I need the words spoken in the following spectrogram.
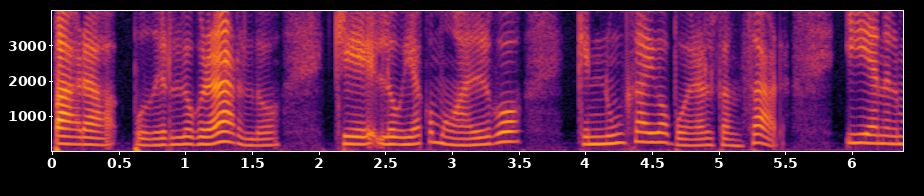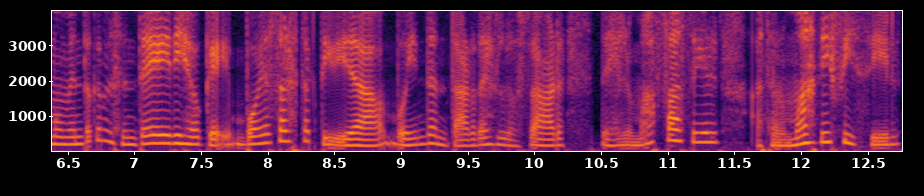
para poder lograrlo, que lo veía como algo que nunca iba a poder alcanzar. Y en el momento que me senté y dije, ok, voy a hacer esta actividad, voy a intentar desglosar desde lo más fácil hasta lo más difícil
